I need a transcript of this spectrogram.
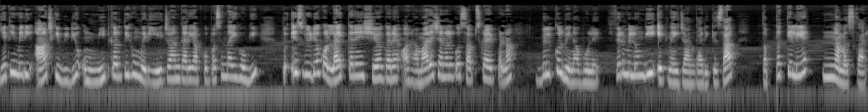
ये थी मेरी आज की वीडियो। उम्मीद करती हूँ मेरी ये जानकारी आपको पसंद आई होगी। तो इस वीडियो को लाइक करें, शेयर करें और हमारे चैनल को सब्सक्राइब करना बिल्कुल भी ना भूलें। फिर मिलूँगी एक नई जानकारी के साथ। तब तक के लिए नमस्कार।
